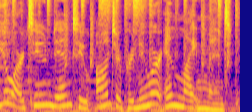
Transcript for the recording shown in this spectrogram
You are tuned in to Entrepreneur Enlightenment.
